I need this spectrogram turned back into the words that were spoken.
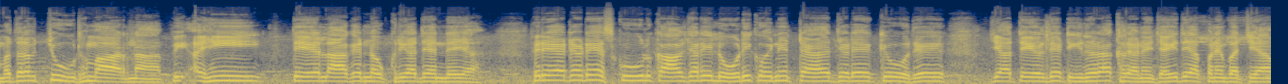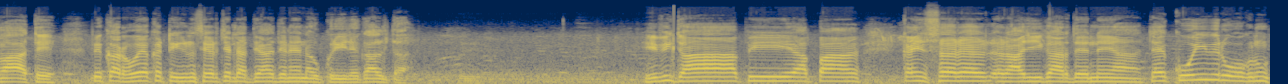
ਮਤਲਬ ਝੂਠ ਮਾਰਨਾ ਵੀ ਅਸੀਂ ਤੇਲ ਲਾ ਕੇ ਨੌਕਰੀਆਂ ਦਿੰਦੇ ਆ। ਫਿਰ ਐਡੇ ਐਡੇ ਸਕੂਲ, ਕਾਲਜਾਂ ਦੀ ਲੋੜ ਹੀ ਕੋਈ ਨਹੀਂ ਟੈ ਜਿਹੜੇ ਘਿਓ ਦੇ ਜਾਂ ਤੇਲ ਦੇ ਟੀਨ ਰੱਖ ਲੈਣੇ ਚਾਹੀਦੇ ਆਪਣੇ ਬੱਚਿਆਂ ਵਾਸਤੇ। ਵੀ ਘਰੋਂ ਇੱਕ ਟੀਨ ਸਿਰ 'ਚ ਲੱਦਿਆ ਦੇਣੇ ਨੌਕਰੀ ਦੇ ਗਲਤ ਇਹ ਵੀ ਗਾ ਵੀ ਆਪਾਂ ਕੈਂਸਰ ਰਾਜੀ ਕਰ ਦਿੰਦੇ ਆ ਚਾਹੇ ਕੋਈ ਵੀ ਰੋਗ ਨੂੰ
